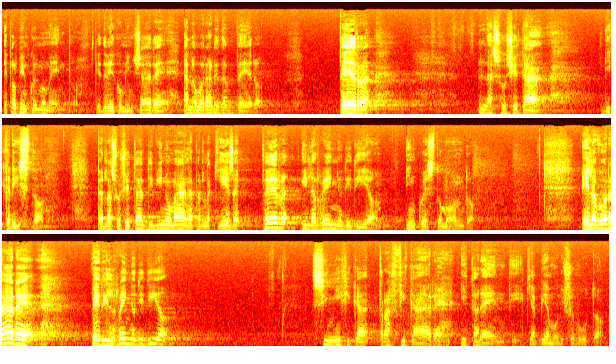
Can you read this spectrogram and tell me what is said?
è proprio in quel momento che deve cominciare a lavorare davvero per la società di Cristo, per la società divino-umana, per la Chiesa, per il regno di Dio in questo mondo. E lavorare per il regno di Dio significa trafficare i talenti che abbiamo ricevuto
